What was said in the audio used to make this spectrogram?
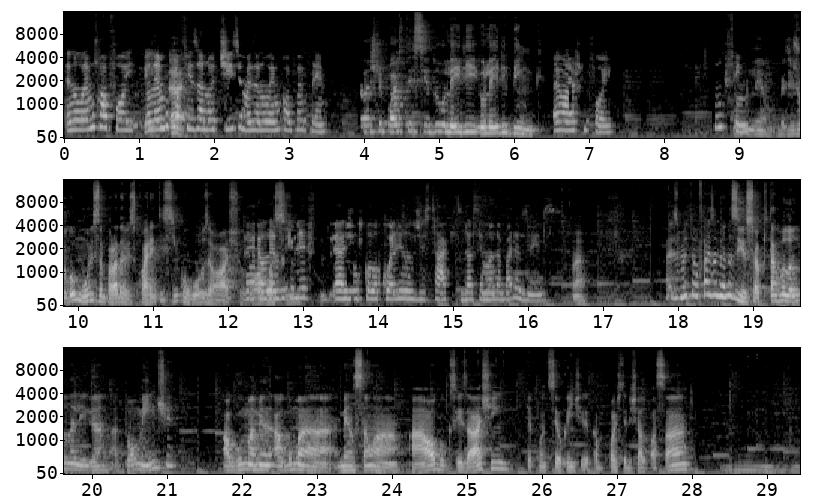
Eu não lembro qual foi. Eu lembro que É. eu fiz a notícia, mas eu não lembro qual foi o prêmio. Eu acho que pode ter sido o Lady, o Lady Bing. Eu acho que foi. Não Enfim. lembro. Mas ele jogou muito essa temporada, vezes 45 gols, eu acho. É, eu lembro assim. que ele, a gente colocou ele nos destaques da semana várias vezes. Mas então faz ou menos isso. É o que tá rolando na liga atualmente. Alguma, alguma menção a, a algo que vocês achem que aconteceu que a gente pode ter deixado passar? Hum, Não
